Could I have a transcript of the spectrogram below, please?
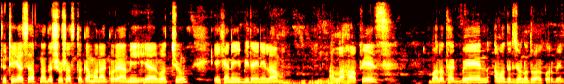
তো ঠিক আছে, আপনাদের সুস্বাস্থ্য কামনা করে আমি এয়ার বাচ্চু, এখানেই বিদায় নিলাম। আল্লাহ হাফেজ। ভালো থাকবেন, আমাদের জন্য দোয়া করবেন।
